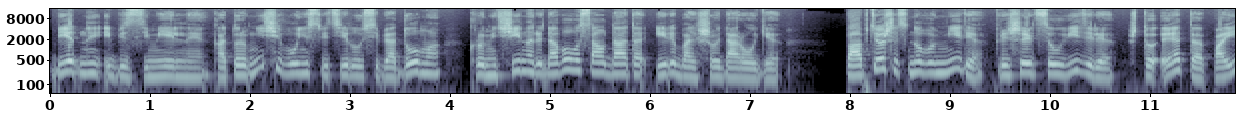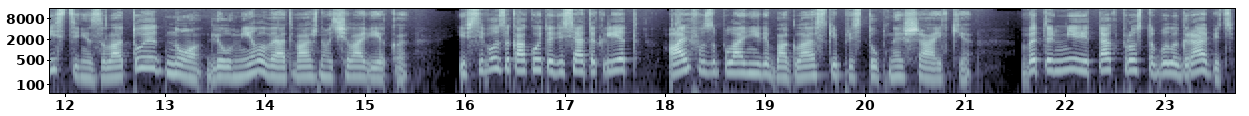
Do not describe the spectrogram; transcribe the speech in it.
бедные и безземельные, которым ничего не светило у себя дома, кроме чина рядового солдата или большой дороги. Пообтёршись в новом мире, пришельцы увидели, что это поистине золотое дно для умелого и отважного человека. И всего за какой-то десяток лет Альфу заполонили багларские преступные шайки. В этом мире так просто было грабить,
